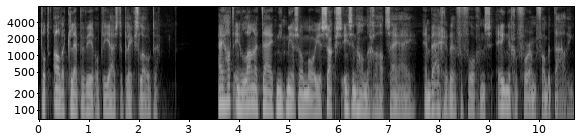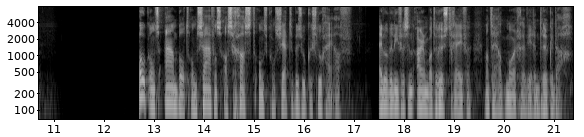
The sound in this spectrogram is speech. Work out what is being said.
tot alle kleppen weer op de juiste plek sloten. Hij had in lange tijd niet meer zo'n mooie sax in zijn handen gehad, zei hij, en weigerde vervolgens enige vorm van betaling. Ook ons aanbod om s'avonds als gast ons concert te bezoeken sloeg hij af. Hij wilde liever zijn arm wat rust geven, want hij had morgen weer een drukke dag.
